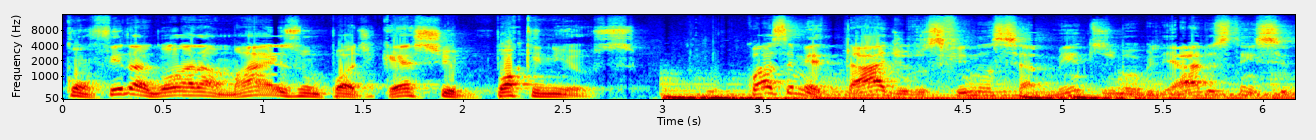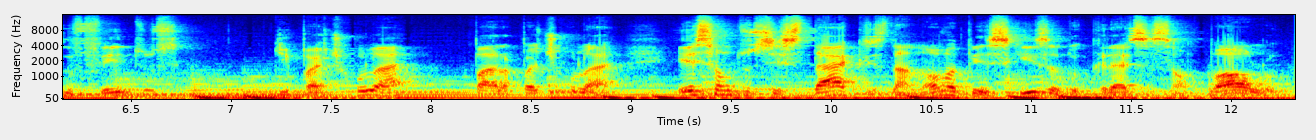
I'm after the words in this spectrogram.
Confira agora mais um podcast POC News. Quase metade dos financiamentos imobiliários têm sido feitos de particular para particular. Esse é um dos destaques da nova pesquisa do Cresce São Paulo,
